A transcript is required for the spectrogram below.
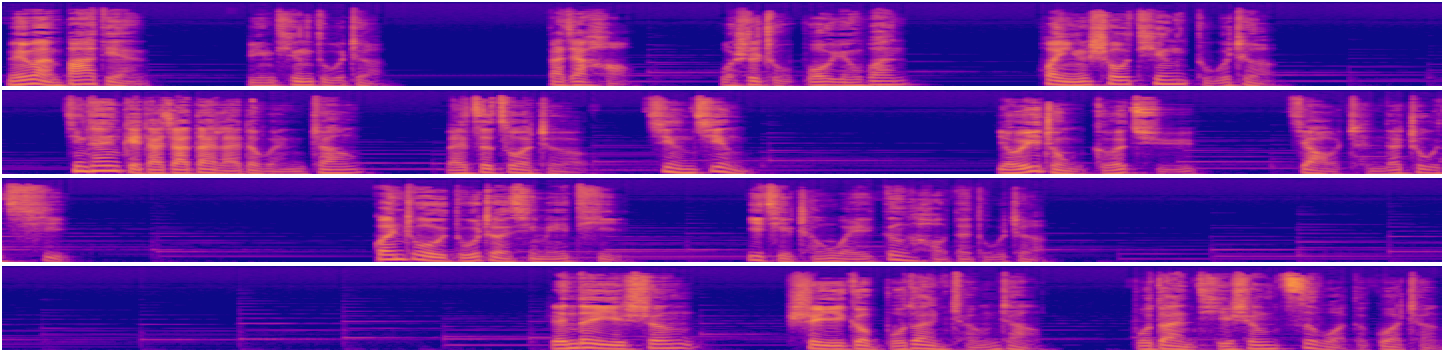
每晚八点，聆听读者。大家好，我是主播云湾，欢迎收听读者。今天给大家带来的文章来自作者静静。有一种格局，叫沉得住气。关注读者新媒体，一起成为更好的读者。人的一生是一个不断成长、不断提升自我的过程。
